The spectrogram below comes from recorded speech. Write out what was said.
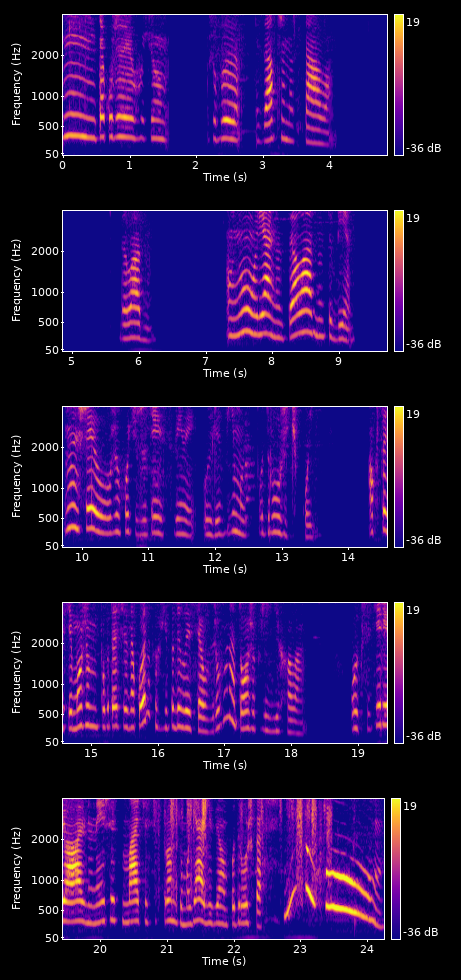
М, так уже хочу, щоб завтра настало. Да ладно. Ну, реально, да ладно тобі. Ну, і ще я вже хочу зустрітися зі своєю улюбимою подружечкою. А, кстати, можемо покататися на кониках і подивитися, вдруг вона теж приїхала. Ой, кстати, реально, у неї є младша сестренка, моя любима подружка. Юху!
